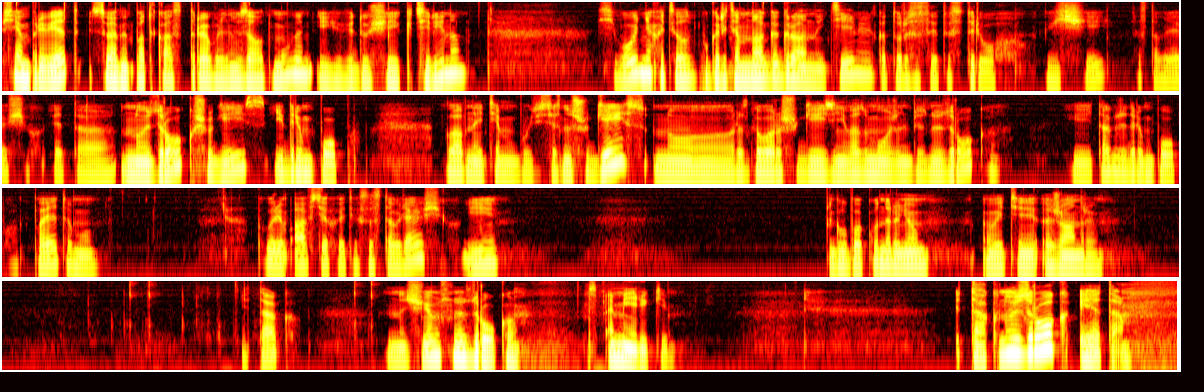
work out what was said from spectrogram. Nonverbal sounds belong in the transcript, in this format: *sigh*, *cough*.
Всем привет! С вами подкаст Traveling Without Moving и ее ведущая Екатерина. Сегодня хотелось бы поговорить о многогранной теме, которая состоит из трех вещей, составляющих. Это noise rock, shoegaze и dream pop. Главная тема будет, естественно, shoegaze, но разговор о shoegaze невозможен без noise и также dream. Поэтому поговорим о всех этих составляющих и глубоко нырнем в эти жанры. Итак, начнем с нойз-рока, с Америки. Итак, нойз-рок — это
